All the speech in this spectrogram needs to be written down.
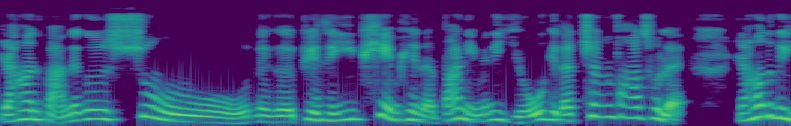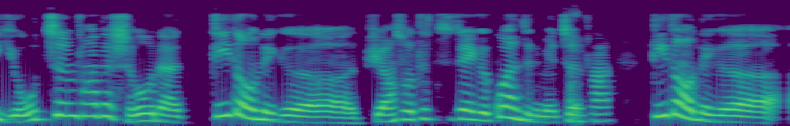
然后把那个树那个变成一片片的，把里面的油给它蒸发出来，然后那个油蒸发的时候呢，滴到那个，比方说它是在一个罐子里面蒸发，滴到那个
